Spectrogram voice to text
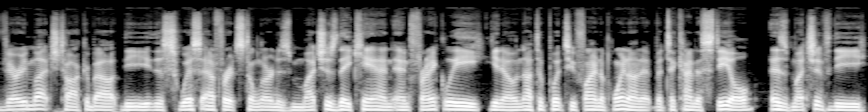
very much talk about the the Swiss efforts to learn as much as they can, and frankly, you know, not to put too fine a point on it, but to kind of steal as much of the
